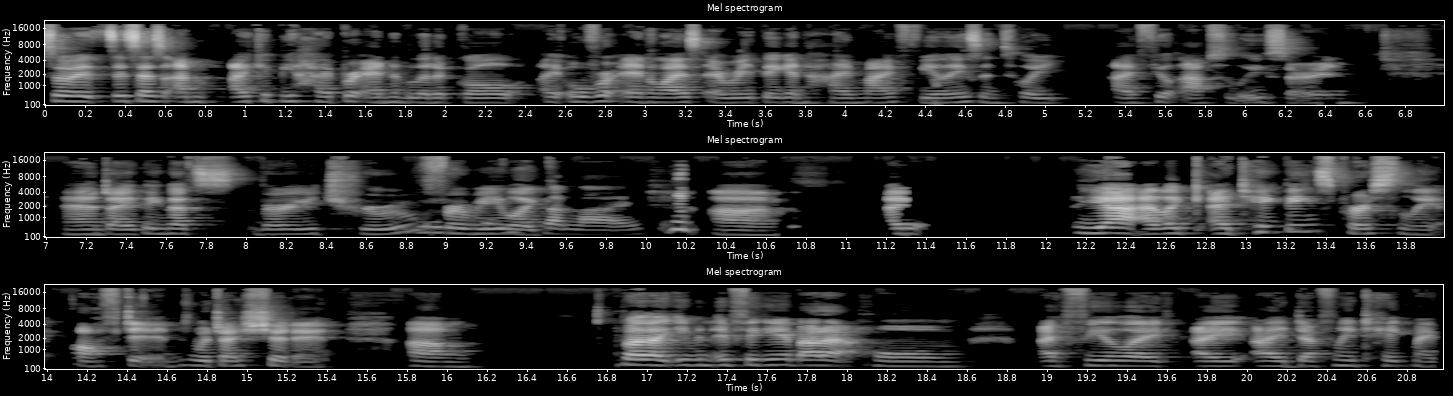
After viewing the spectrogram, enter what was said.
so it, it says I'm I could be hyper analytical. I overanalyze everything and hide my feelings until I feel absolutely certain. And I think that's very true for me. Like, um, I yeah, I like I take things personally often, which I shouldn't. Um, but like even if thinking about at home I feel like I I definitely take my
